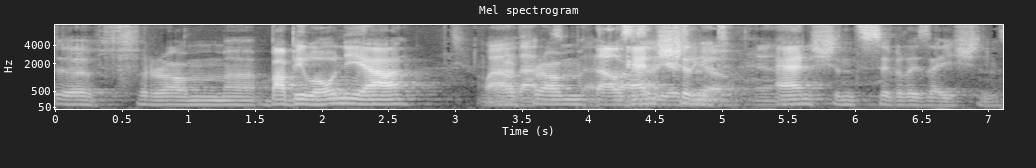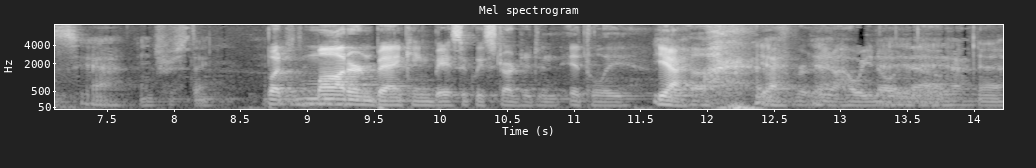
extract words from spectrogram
uh, from uh, Babylonia. Wow, uh, from ancient, yeah. ancient civilizations. Yeah. Interesting. But modern banking basically started in Italy. Yeah. yeah. For, yeah. You know, how we know yeah, it now. Yeah. yeah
